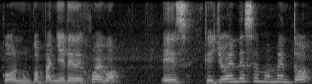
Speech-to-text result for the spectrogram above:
con un compañero de juego, es que yo en ese momento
